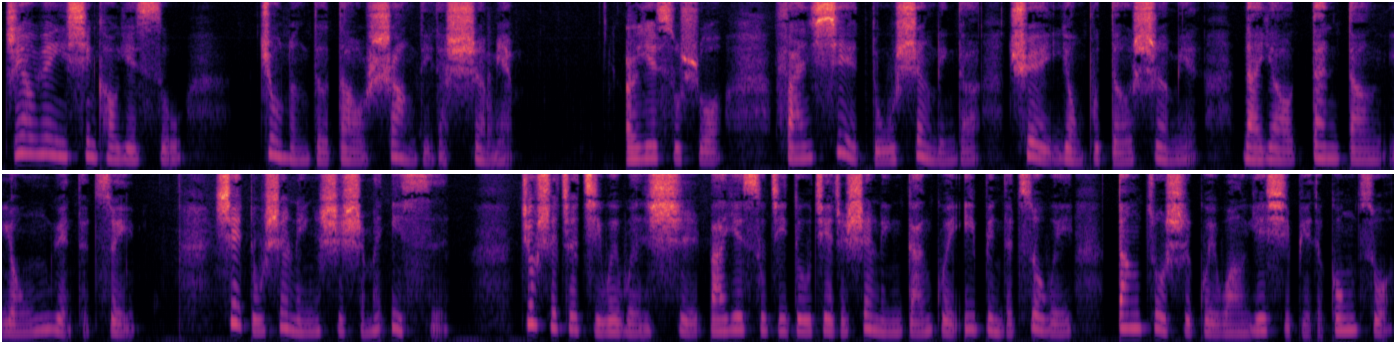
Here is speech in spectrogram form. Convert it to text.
只要愿意信靠耶稣，就能得到上帝的赦免。而耶稣说：“凡亵渎圣灵的，却永不得赦免，那要担当永远的罪。”亵渎圣灵是什么意思？就是这几位文士把耶稣基督借着圣灵赶鬼医病的作为，当作是鬼王耶西别的工作，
